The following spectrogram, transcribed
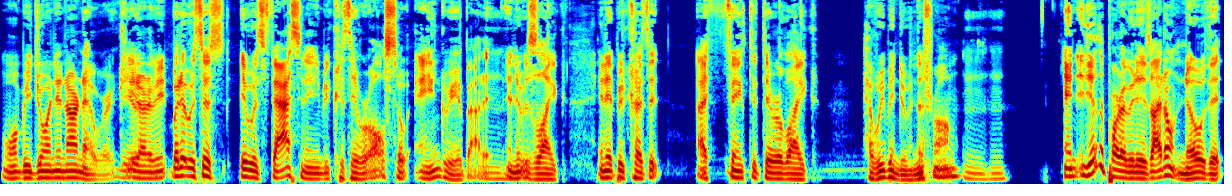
won't be joining our network. You know what I mean? But it was just it was fascinating because they were all so angry about it, and it was like, and it because it I think that they were like, have we been doing this wrong? Mm-hmm. And the other part of it is I don't know that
